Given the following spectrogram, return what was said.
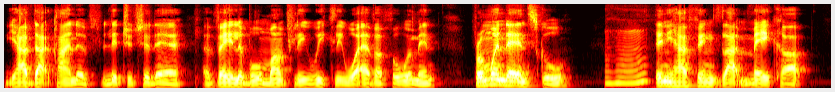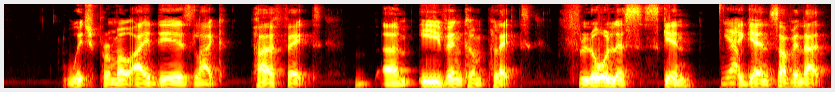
you have that kind of literature there available monthly, weekly, whatever for women from when they're in school. Mm-hmm. Then you have things like makeup, which promote ideas like perfect, um, even complex, flawless skin Yeah. again something that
